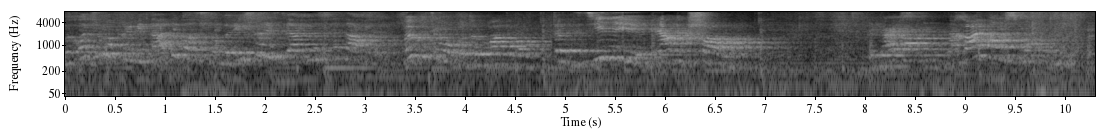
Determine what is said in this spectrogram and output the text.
Ми хочемо привітати вас з новорічними різдвяними святами. Ми хочемо подарувати вам традиційний пряник шару. Нехай вам смакує.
